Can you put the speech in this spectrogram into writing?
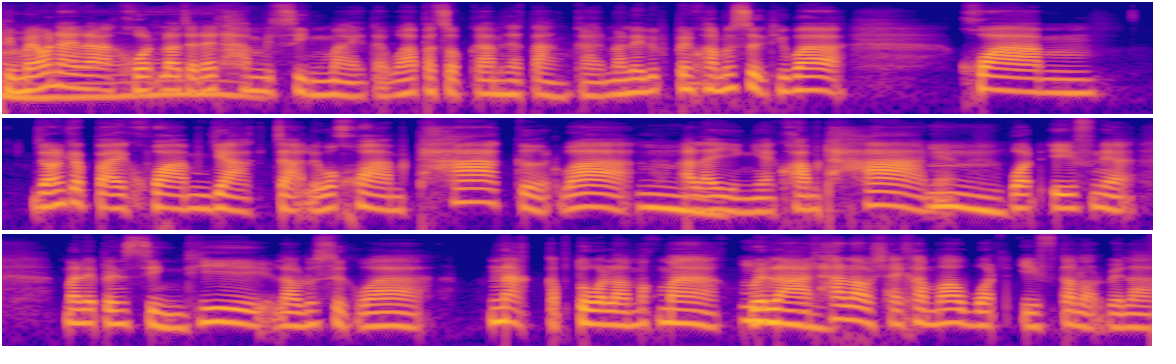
ถึงแม้ว่าในอนาคตเราจะได้ทำสิ่งใหม่แต่ว่าประสบการณ์มันจะต่างกันมันเลยเป็นความรู้สึกที่ว่าความย้อนกลับไปความอยากจะหรือว่าความถ้าเกิดว่าอืมอะไรอย่างเงี้ยความถ้าเนี่ยอืม what if เนี่ยมันเลยเป็นสิ่งที่เรารู้สึกว่า หนักกับตัวเรามากอืมๆเวลาถ้าเราใช้คำว่า what if ตลอดเวลา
